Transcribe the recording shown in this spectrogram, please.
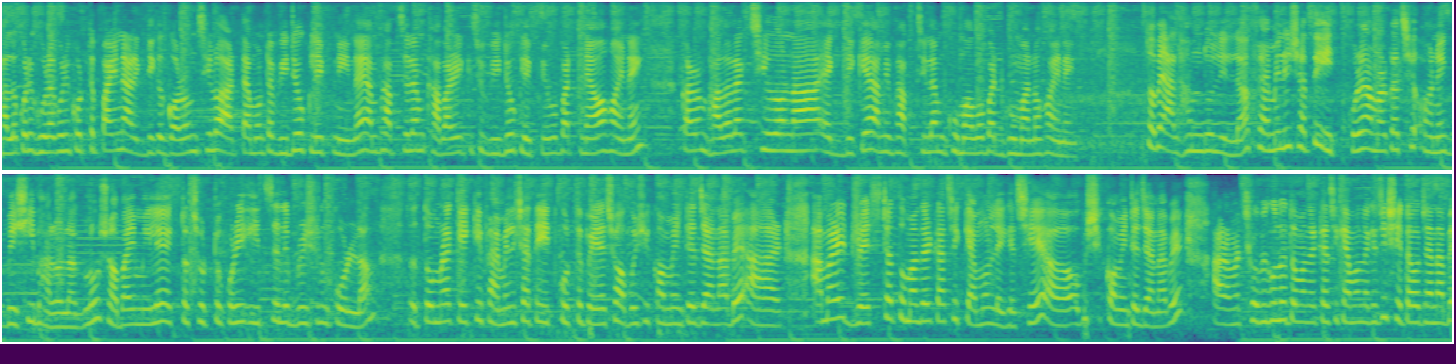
ভালো করে ঘোরাঘুরি করতে পারি না, আরেকদিকে গরম ছিল, আর তেমনটা ভিডিও ক্লিপ নিই নাই। আমি ভাবছিলাম খাবারের কিছু ভিডিও ক্লিপ নেব বাট নেওয়া হয় নাই, কারণ ভালো লাগছিল না, একদিকে আমি ভাবছিলাম ঘুমাবো বাট ঘুমানো হয় নাই। তবে আলহামদুলিল্লাহ, ফ্যামিলির সাথে ঈদ করে আমার কাছে অনেক বেশি ভালো লাগল। সবাই মিলে একটা ছোট্ট করে ঈদ সেলিব্রেশন করলাম। তো তোমরা কে কে ফ্যামিলির সাথে ঈদ করতে পেরেছ অবশ্যই কমেন্টে জানাবে। আর আমার এই ড্রেসটা তোমাদের কাছে কেমন লেগেছে অবশ্যই কমেন্টে জানাবে। আর আমার ছবিগুলো তোমাদের কাছে কেমন লেগেছে সেটাও জানাবে।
